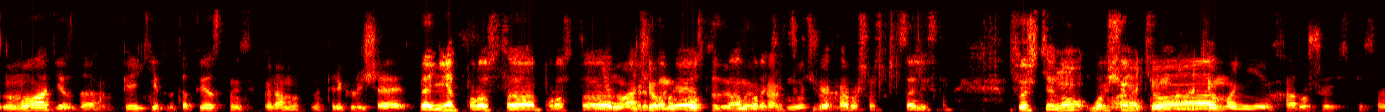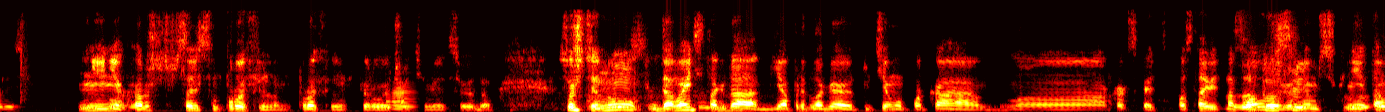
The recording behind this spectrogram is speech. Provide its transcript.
Ну, молодец, да. Перекидывает ответственность, грамотно переключает. Да нет, просто, просто не, ну, а что, мы просто мы обратиться как, ну, к тебе хорошим специалистам. Слушайте, ну, в общем... Ну, а Тёма, а... Тёма не хороший специалист. Не, не, хорошим специалистом профильным, профильным в первую очередь а. имеется в виду. Слушайте, ну давайте тогда я предлагаю эту тему пока, э, как сказать, поставить на паузу, вернемся к ней там.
